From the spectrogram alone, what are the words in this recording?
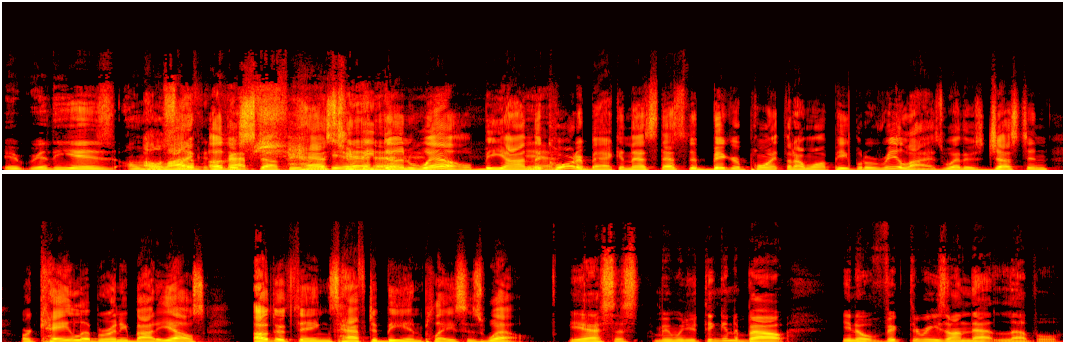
it really is almost a lot like of other stuff shoot. has yeah. to be done well beyond Yeah. the quarterback, and that's that's the bigger point that I want people to realize. Whether it's Justin or Caleb or anybody else, other things have to be in place as well. Yes, I mean when you're thinking about you know victories on that level,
